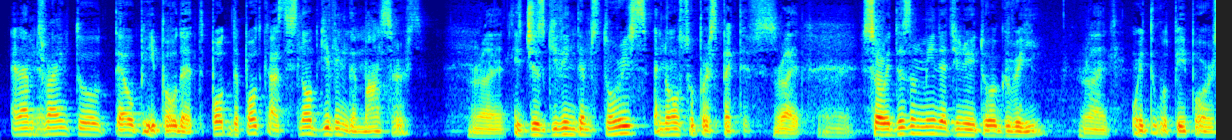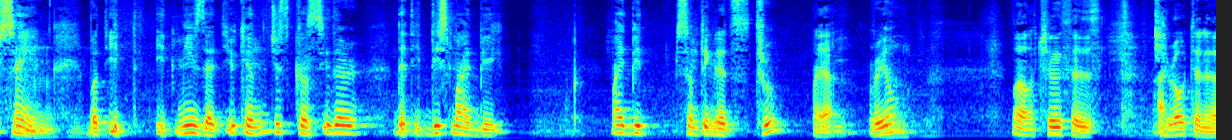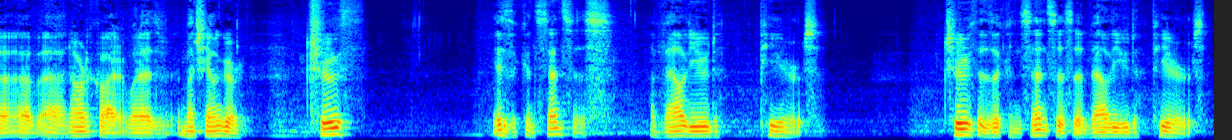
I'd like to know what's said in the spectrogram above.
And I'm trying to tell people that pod- the podcast is not giving them answers; Right, it's just giving them stories and also perspectives. right, right, So it doesn't mean that you need to agree right. with what people are saying, Mm-hmm. but it it means that you can just consider that it, this might be might be something that's true, Yeah. real. Well, truth is, I wrote in a, a, an article when I was much younger. Truth is a consensus of valued peers. Truth is a consensus of valued peers.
